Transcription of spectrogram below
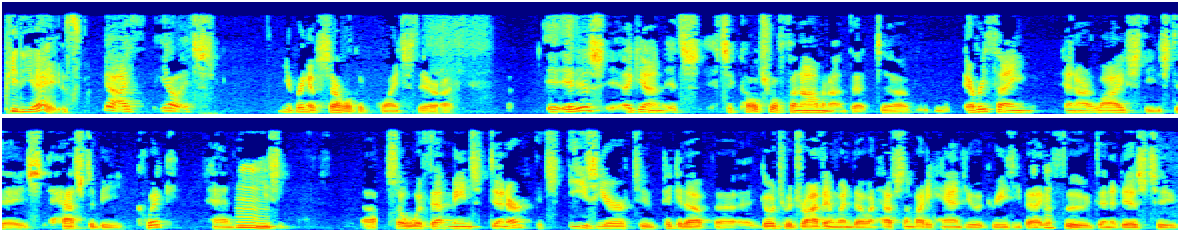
PDAs. Yeah, I, you know, it's, you bring up several good points there. I, it, is, again, it's, it's a cultural phenomenon that, uh, everything in our lives these days has to be quick and mm. easy. Uh, so if that means dinner, it's easier to pick it up, uh, go to a drive-in window and have somebody hand you a greasy bag mm-hmm. of food than it is to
